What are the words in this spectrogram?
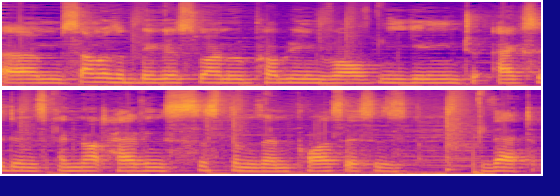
um, some of the biggest one would probably involve me getting into accidents and not having systems and processes that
